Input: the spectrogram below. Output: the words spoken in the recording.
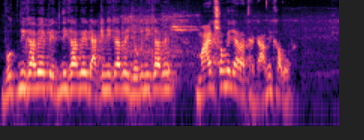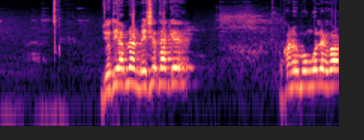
ভূতনি খাবে, পেতনি খাবে, ডাকিনি খাবে, যোগিনি খাবে, মায়ের সঙ্গে যারা থাকে, আমি খাব না। যদি আপনার মেশে থাকে, ওখানেও মঙ্গলের ঘর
